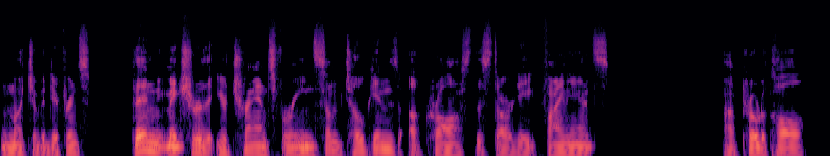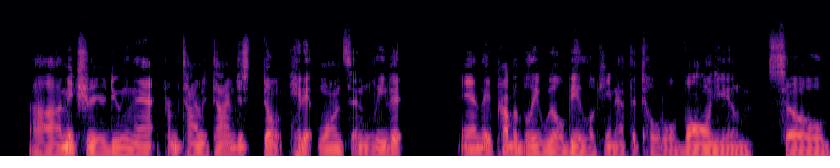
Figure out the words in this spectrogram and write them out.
much of a difference. Then make sure that you're transferring some tokens across the Stargate Finance uh, protocol. Uh, make sure you're doing that from time to time. Just don't hit it once and leave it. And they probably will be looking at the total volume. So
